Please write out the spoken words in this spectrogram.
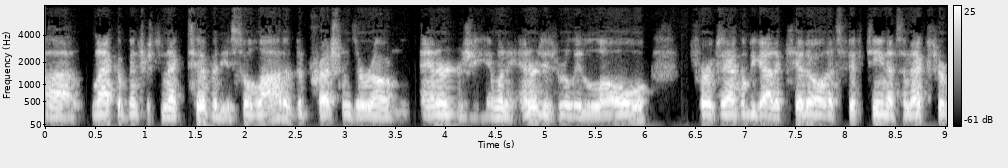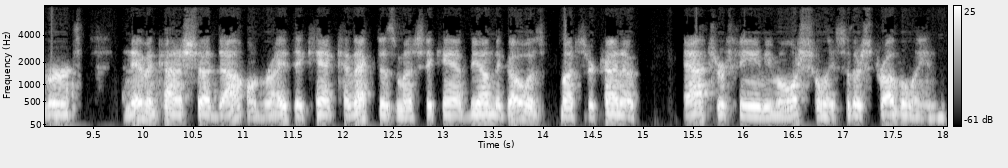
uh, lack of interest in activities. So a lot of depressions around energy, and when the energy is really low, for example, you got a kiddo that's 15, that's an extrovert, and they've been kind of shut down, right? They can't connect as much, they can't be on the go as much. They're kind of atrophying emotionally, so they're struggling.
